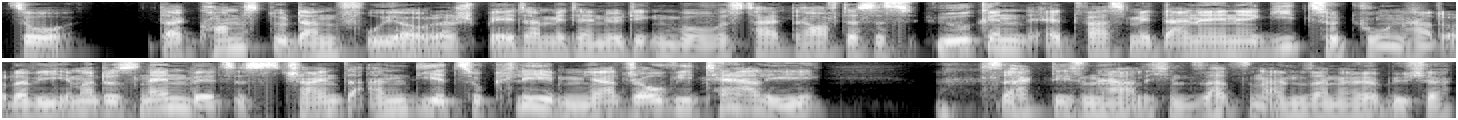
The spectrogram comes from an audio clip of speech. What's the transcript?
So, da kommst du dann früher oder später mit der nötigen Bewusstheit drauf, dass es irgendetwas mit deiner Energie zu tun hat oder wie immer du es nennen willst. Es scheint an dir zu kleben. Ja, Joe Vitale sagt diesen herrlichen Satz in einem seiner Hörbücher.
